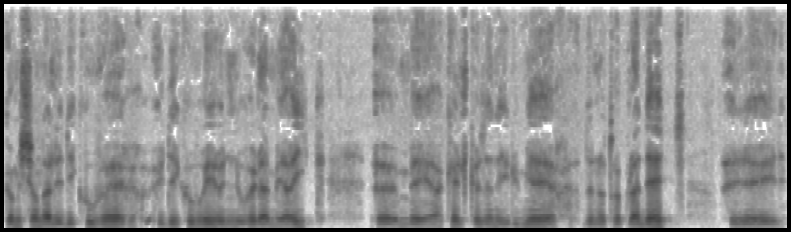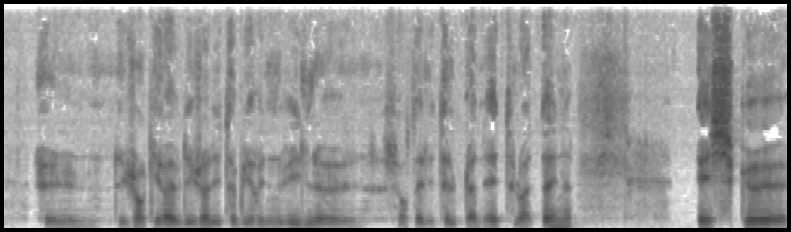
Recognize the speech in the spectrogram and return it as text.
comme si on allait découvrir, découvrir une nouvelle Amérique, euh, mais à quelques années-lumière de notre planète, et, des gens qui rêvent déjà d'établir une ville euh, sur telle et telle planète lointaine, est-ce que,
